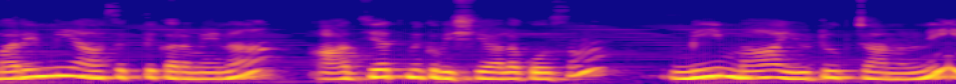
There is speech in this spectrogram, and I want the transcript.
మరిన్ని ఆసక్తికరమైన ఆధ్యాత్మిక విషయాల కోసం మీ మా యూట్యూబ్ ఛానల్ని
